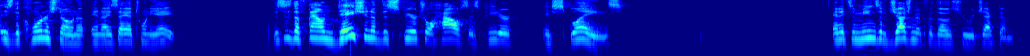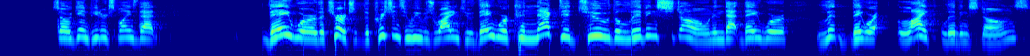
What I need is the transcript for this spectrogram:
is the cornerstone in Isaiah 28. This is the foundation of the spiritual house, as Peter explains. And it's a means of judgment for those who reject him. So again, Peter explains that they were, the church, the Christians who he was writing to, they were connected to the living stone in that they were, li- they were like living stones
